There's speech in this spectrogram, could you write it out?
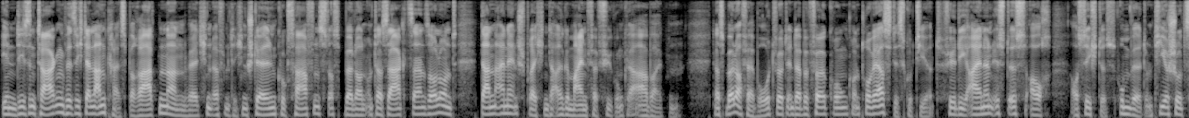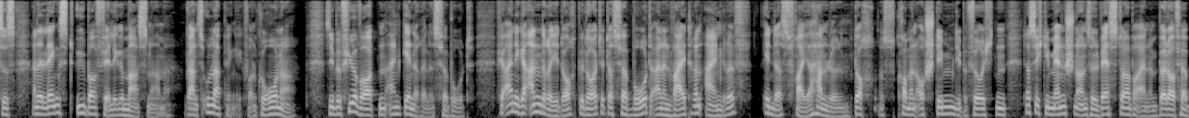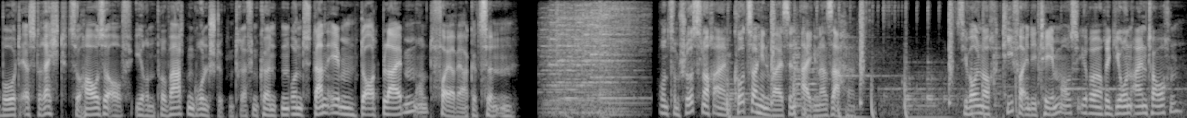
In diesen Tagen will sich der Landkreis beraten, an welchen öffentlichen Stellen Cuxhavens das Böllern untersagt sein soll und dann eine entsprechende Allgemeinverfügung erarbeiten. Das Böllerverbot wird in der Bevölkerung kontrovers diskutiert. Für die einen ist es auch aus Sicht des Umwelt- und Tierschutzes eine längst überfällige Maßnahme, ganz unabhängig von Corona. Sie befürworten ein generelles Verbot. Für einige andere jedoch bedeutet das Verbot einen weiteren Eingriff in das freie Handeln. Doch es kommen auch Stimmen, die befürchten, dass sich die Menschen an Silvester bei einem Böllerverbot erst recht zu Hause auf ihren privaten Grundstücken treffen könnten und dann eben dort bleiben und Feuerwerke zünden. Und zum Schluss noch ein kurzer Hinweis in eigener Sache. Sie wollen noch tiefer in die Themen aus Ihrer Region eintauchen?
